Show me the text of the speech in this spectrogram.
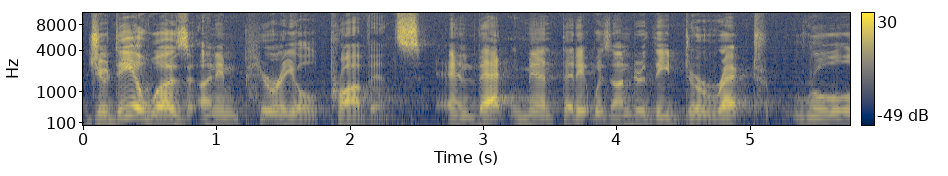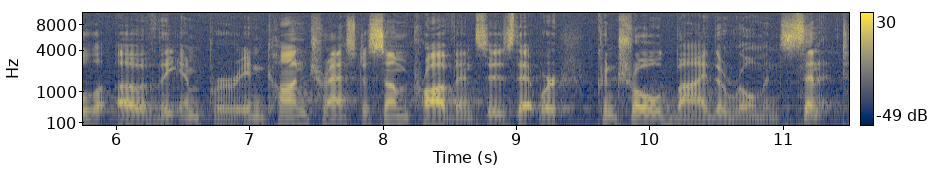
Judea was an imperial province, and that meant that it was under the direct rule of the emperor, in contrast to some provinces that were controlled by the Roman Senate.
